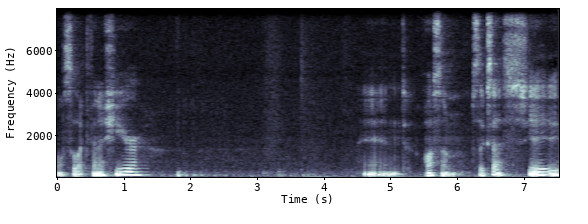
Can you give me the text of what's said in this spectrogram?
We'll select finish here. And awesome, success, yay.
